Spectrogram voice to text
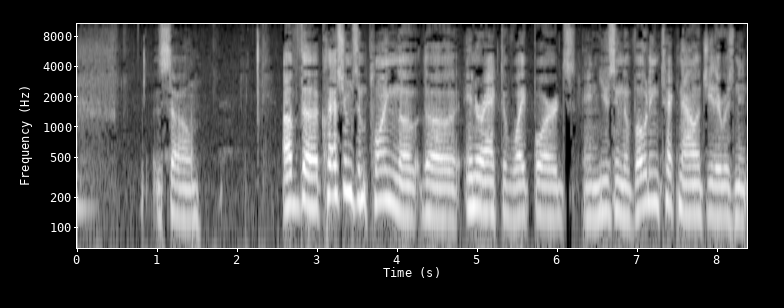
so, of the classrooms employing the, the interactive whiteboards and using the voting technology, there was an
